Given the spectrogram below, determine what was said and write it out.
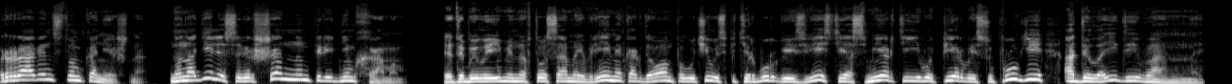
равенством, конечно, но на деле совершенным перед ним хамом. Это было именно в то самое время, когда он получил из Петербурга известие о смерти его первой супруги Аделаиды Ивановны,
